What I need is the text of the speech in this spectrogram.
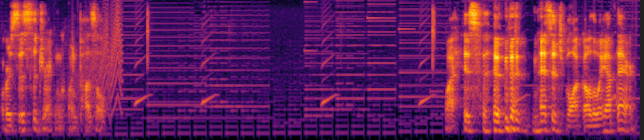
Or is this the Dragon Coin puzzle? Why is the message block all the way up there?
